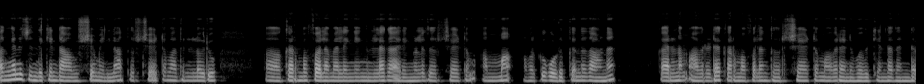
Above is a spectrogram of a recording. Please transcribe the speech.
അങ്ങനെ ചിന്തിക്കേണ്ട ആവശ്യമില്ല. തീർച്ചയായിട്ടും അതിനുള്ള ഒരു കർമ്മഫലം അല്ലെങ്കിൽ ഇങ്ങനെയുള്ള കാര്യങ്ങൾ തീർച്ചയായിട്ടും അമ്മ അവർക്ക് കൊടുക്കുന്നതാണ്. കാരണം അവരുടെ കർമ്മഫലം തീർച്ചയായിട്ടും അവർ അനുഭവിക്കേണ്ടതുണ്ട്.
